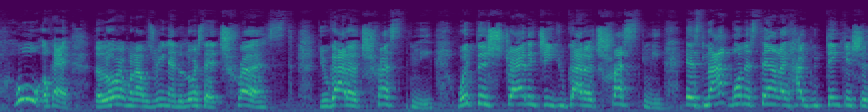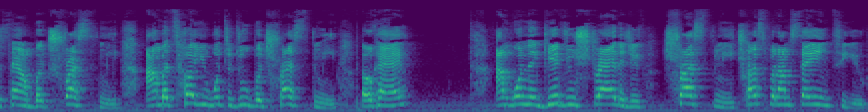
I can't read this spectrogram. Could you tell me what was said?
Who? Okay, the Lord, when I was reading that, the Lord said, trust. You gotta trust me. With this strategy, you gotta trust me. It's not gonna sound like how you think it should sound, but trust me. I'm gonna tell you what to do, but trust me. Okay? I'm going to give you strategies. Trust me. Trust what I'm saying to you.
